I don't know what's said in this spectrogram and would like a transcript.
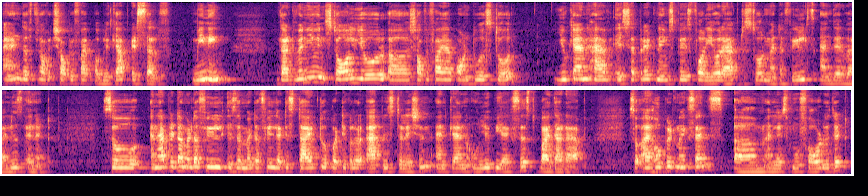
and the Shopify public app itself. Meaning that when you install your uh, Shopify app onto a store, you can have a separate namespace for your app to store meta fields and their values in it. So an app data meta field is a meta field that is tied to a particular app installation and can only be accessed by that app. So I hope it makes sense um, and let's move forward with it.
